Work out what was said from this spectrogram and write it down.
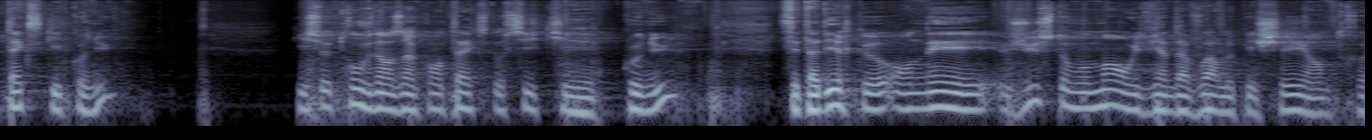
Texte qui est connu, qui se trouve dans un contexte aussi qui est connu, c'est-à-dire qu'on est juste au moment où il vient d'avoir le péché entre,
